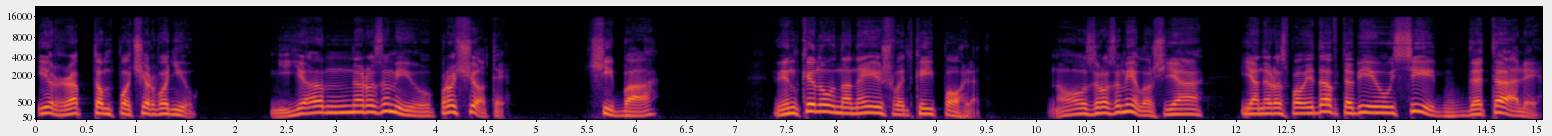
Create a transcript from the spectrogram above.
і раптом почервонів. Я не розумію, про що ти? Хіба? Він кинув на неї швидкий погляд. Ну, зрозуміло ж, я я не розповідав тобі усі деталі.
